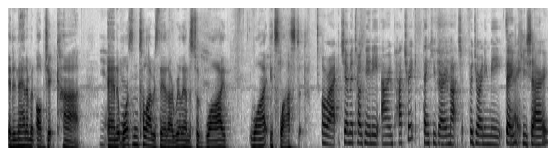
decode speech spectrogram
an inanimate object can't. Yeah. And it wasn't until I was there that I really understood why why it's lasted. All right, Gemma Tognini, Aaron Patrick, thank you very much for joining me. Today. Thank you, Sharri.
